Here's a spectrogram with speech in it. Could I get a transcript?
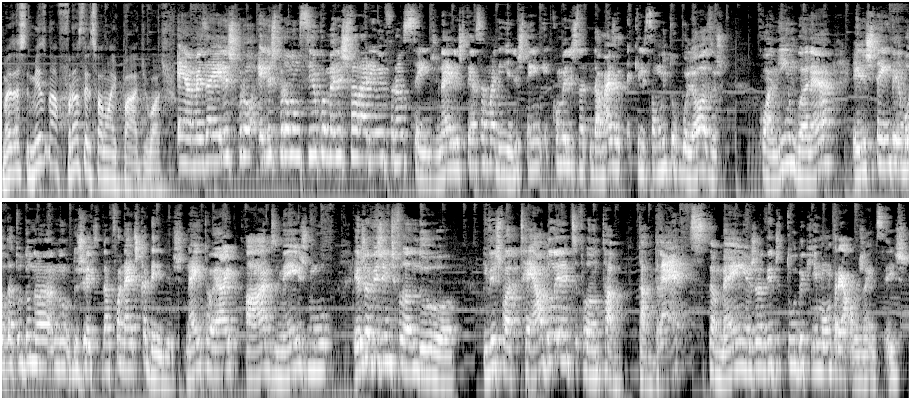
Mas assim, mesmo na França eles falam iPad, eu acho. É, mas aí eles, pro, eles pronunciam como eles falariam em francês, né? Eles têm essa mania. Eles têm, como eles, ainda mais que eles são muito orgulhosos com a língua, né? Eles tendem a botar tudo na, no, do jeito da fonética deles, né? Então é iPad mesmo. Eu já vi gente falando em vez de falar tablet, falando tab tablets também. Eu já vi de tudo aqui em Montreal, gente. Vocês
